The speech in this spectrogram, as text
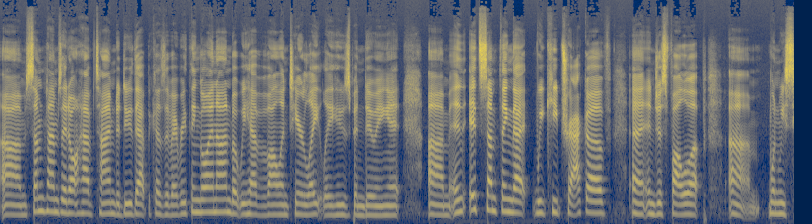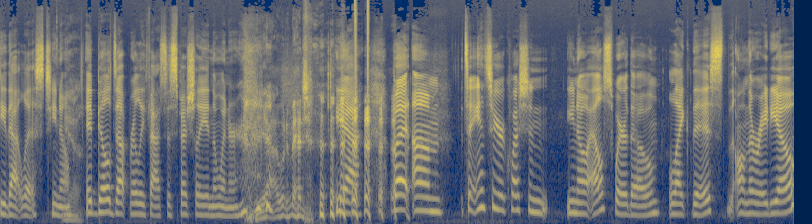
Um, sometimes I don't have time to do that because of everything going on, but we have a volunteer lately who's been doing it. Um, and it's something that we keep track of uh, and just follow up um, when we see that list. You know, Yeah. it builds up really fast, especially in the winter. Yeah, I would imagine. yeah. But um, to answer your question, you know, elsewhere though, like this on the radio.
